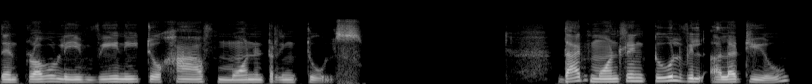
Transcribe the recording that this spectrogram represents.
then probably we need to have monitoring tools that monitoring tool will alert you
